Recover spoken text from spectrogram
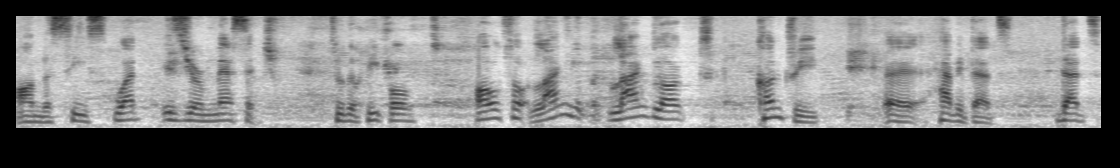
on the seas. What is your message to the people? Also, land, landlocked country uh, habitats that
